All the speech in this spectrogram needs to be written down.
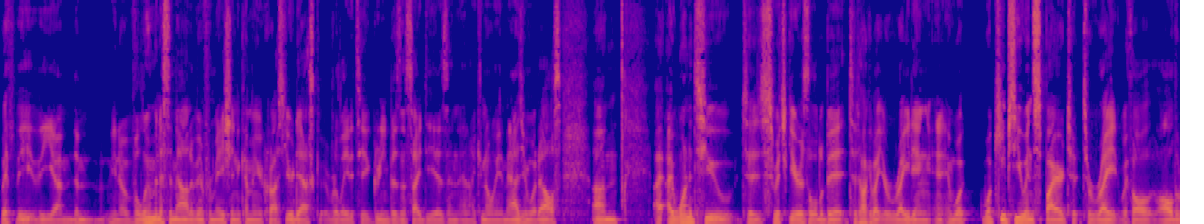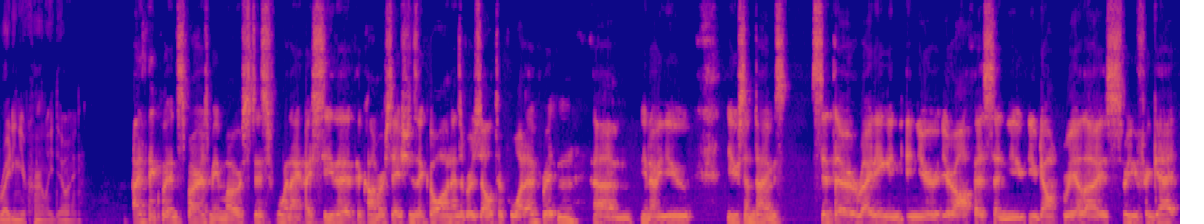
with the the, um, the you know voluminous amount of information coming across your desk related to green business ideas, and, and I can only imagine what else. Um, I, I wanted to to switch gears a little bit to talk about your writing and, and what what keeps you inspired to, to write with all all the writing you're currently doing. I think what inspires me most is when I, I, see the, the conversations that go on as a result of what I've written. Um, you know, you you sometimes sit there writing in, in, your, your office and you, you don't realize or you forget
